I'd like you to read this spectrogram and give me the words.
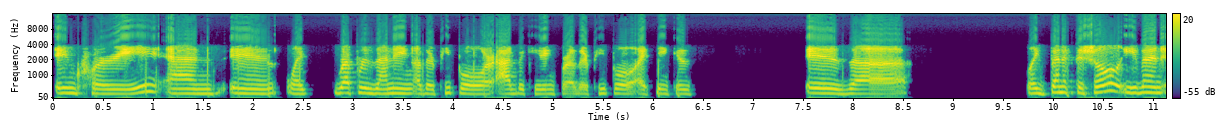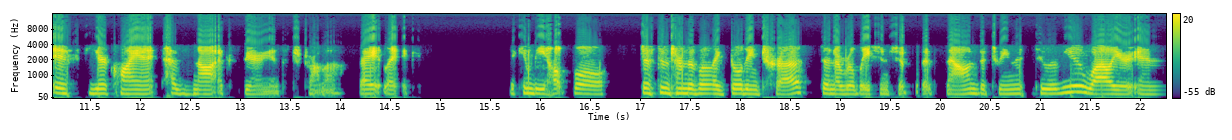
inquiry and in like representing other people or advocating for other people i think is is uh like beneficial even if your client has not experienced trauma right like it can be helpful just in terms of like building trust and a relationship that's sound between the two of you while you're in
